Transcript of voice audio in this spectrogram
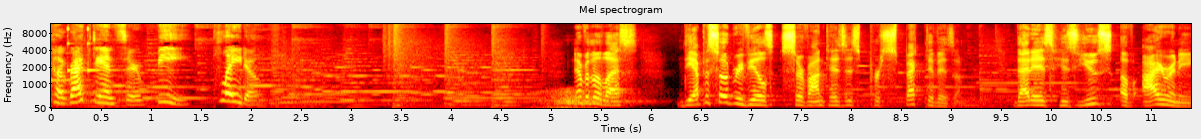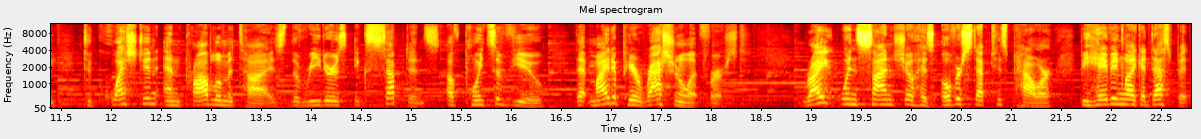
Correct answer B. Plato. Nevertheless, the episode reveals Cervantes' perspectivism, that is, his use of irony to question and problematize the reader's acceptance of points of view that might appear rational at first. Right when Sancho has overstepped his power, behaving like a despot,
